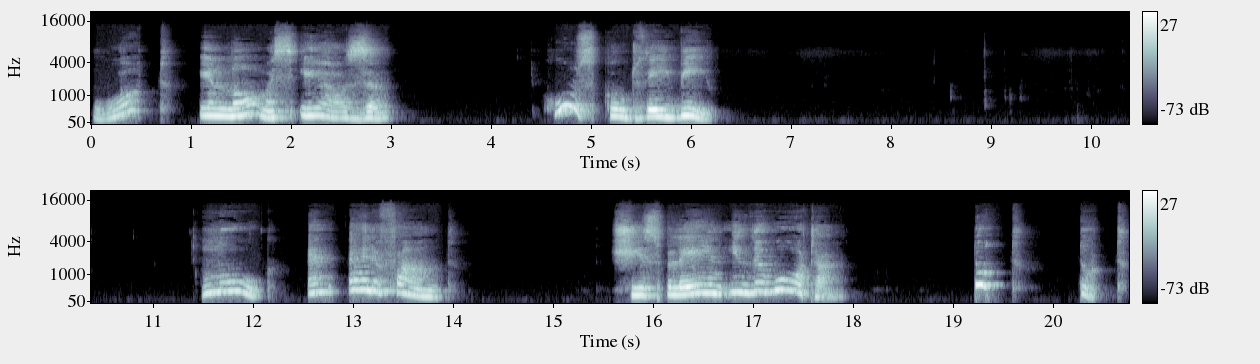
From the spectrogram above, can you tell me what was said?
What enormous ears! Whose could they be? Look, an elephant. She's playing in the water. Toot.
